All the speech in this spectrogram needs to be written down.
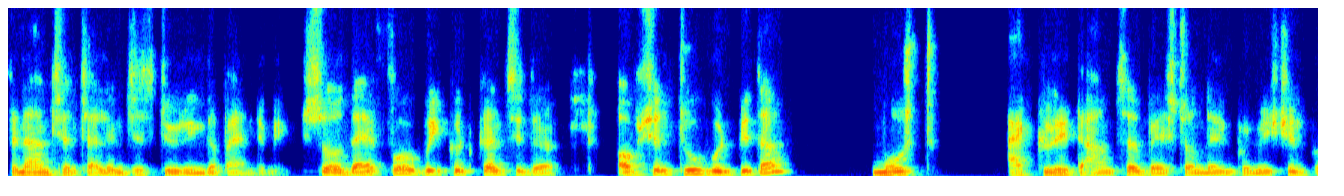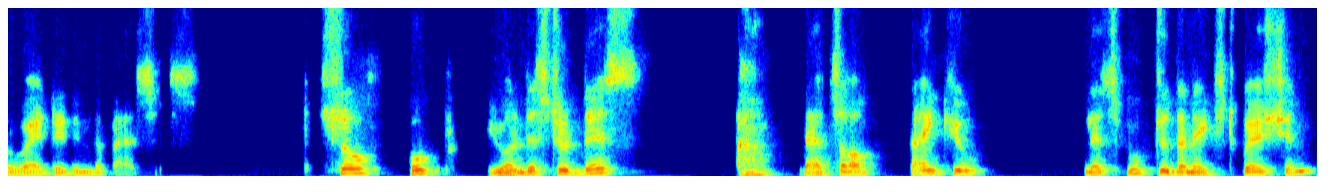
financial challenges during the pandemic. So therefore, we could consider option two would be the most accurate answer based on the information provided in the passage. So hope you understood this. That's all. Thank you. Let's move to the next question.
